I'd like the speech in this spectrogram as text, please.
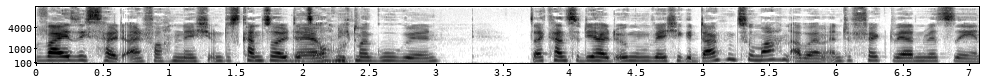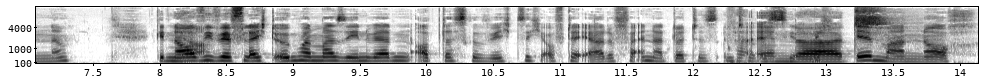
weiß ich es halt einfach nicht. Und das kannst du halt jetzt Naja, auch nicht gut. mal googeln. Da kannst du dir halt irgendwelche Gedanken zu machen, aber im Endeffekt werden wir es sehen, ne? Genau Ja. wie wir vielleicht irgendwann mal sehen werden, ob das Gewicht sich auf der Erde verändert. Leute, das interessiert Verändert. mich immer noch.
